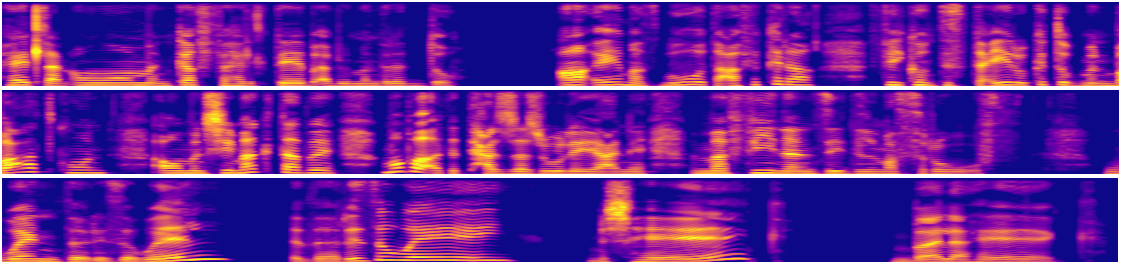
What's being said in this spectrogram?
هات لنقوم نكفي هالكتاب قبل ما نرده. آه إيه مزبوط على فكرة فيكم تستعيروا كتب من بعضكم أو من شي مكتبة ما بقى تتحججوا لي يعني ما فينا نزيد المصروف. When there is a will there is a way. مش هيك؟ بلا هيك.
